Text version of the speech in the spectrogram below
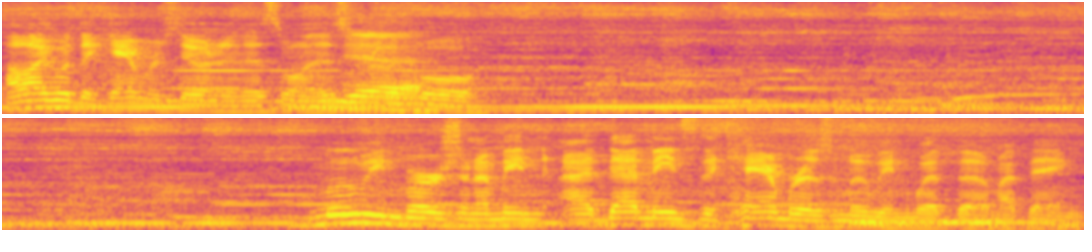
I like what the camera's doing in this one. It's Yeah. really cool. Moving version. I mean, uh, that means the camera is moving with them. I think,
